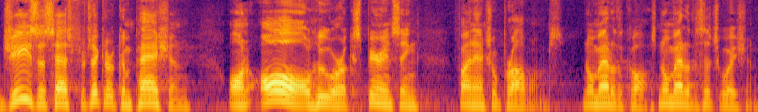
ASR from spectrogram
Jesus has particular compassion on all who are experiencing financial problems, no matter the cost, no matter the situation.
